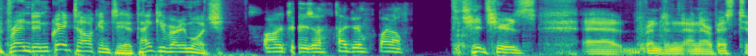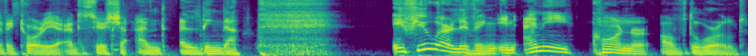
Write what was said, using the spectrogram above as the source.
Brendan, great talking to you. Thank you very much. All right, PJ. Thank you. Bye now. Cheers, uh, Brendan, and our best to Victoria and to Saoirse and Elinda. If you are living in any corner of the world,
